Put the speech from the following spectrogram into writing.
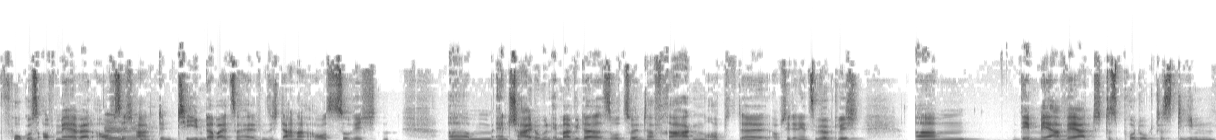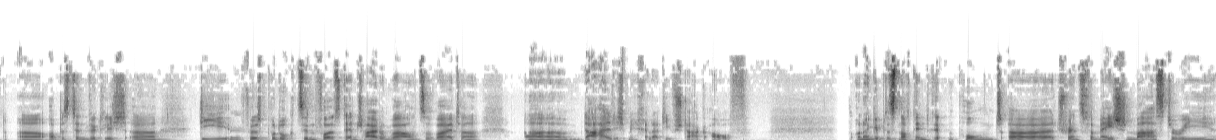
Fokus auf Mehrwert auf sich Mhm. hat, dem Team dabei zu helfen, sich danach auszurichten, ähm, Entscheidungen immer wieder so zu hinterfragen, ob, äh, ob sie denn jetzt wirklich ähm, dem Mehrwert des Produktes dienen, äh, ob es denn wirklich äh, die Mhm. fürs Produkt sinnvollste Entscheidung war und so weiter. Ähm, da halte ich mich relativ stark auf. Und dann gibt es noch den dritten Punkt, äh, Transformation Mastery.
